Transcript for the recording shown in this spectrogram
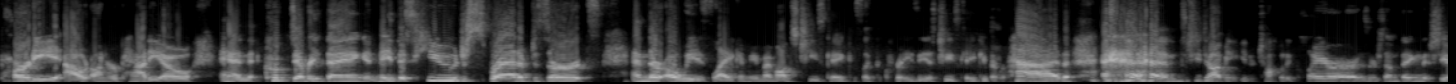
party out on her patio and cooked everything and made this huge spread of desserts. And they're always like, I mean, my mom's cheesecake is like the craziest cheesecake you've ever had. And she taught me, you know, chocolate eclairs or something that she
